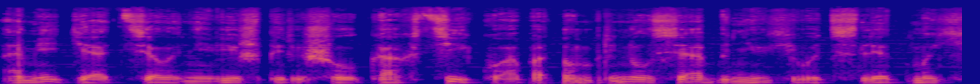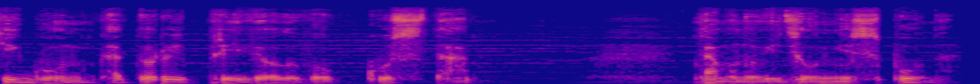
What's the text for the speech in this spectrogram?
А Микки от тела Невиш перешел к Ахтику, а потом принялся обнюхивать след Махигун, который привел его к кустам. Там он увидел Миспуна.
